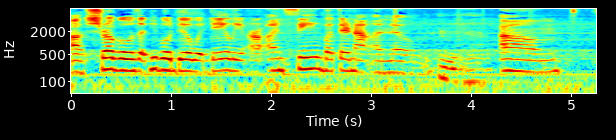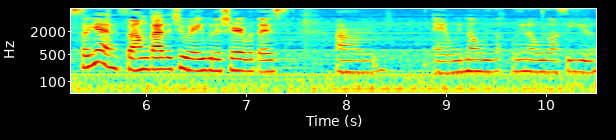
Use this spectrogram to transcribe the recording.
uh, struggles that people deal with daily are unseen, but they're not unknown. Um, so yeah, so I'm glad that you were able to share it with us. Um, and we know we we know we gonna see you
